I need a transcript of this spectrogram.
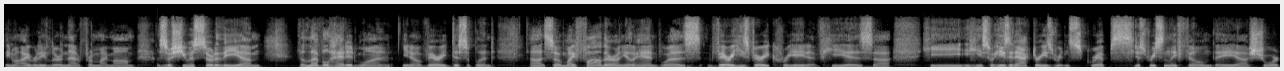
You know, I really learned that from my mom. Mm-hmm. So she was sort of the um, the level-headed one, you know, very disciplined. Uh, so my father, on the other hand, was very he's very creative. He is uh, he he so he's an actor. He's written scripts. He just recently filmed a uh, short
